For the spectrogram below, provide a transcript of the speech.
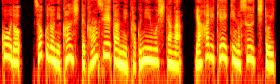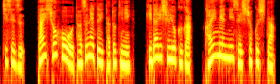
高度、速度に関して管制官に確認をしたが、やはり計器の数値と一致せず、対処法を尋ねていた時に、左主翼が海面に接触した。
